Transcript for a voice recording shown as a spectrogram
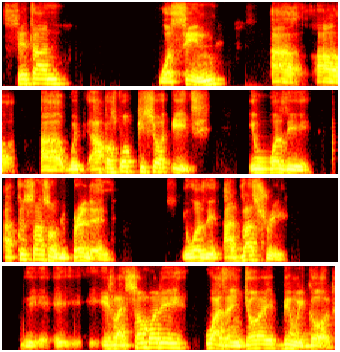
Satan was seen uh, uh, uh, with Apostle Picture 8. It was the accuser of the brethren. It was the adversary. It's like somebody who has enjoyed being with God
